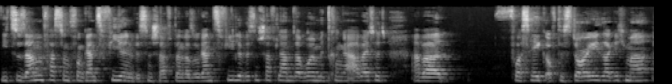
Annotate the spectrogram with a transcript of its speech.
die Zusammenfassung von ganz vielen Wissenschaftlern. Also ganz viele Wissenschaftler haben da wohl mit dran gearbeitet, aber for sake of the story, sag ich mal,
